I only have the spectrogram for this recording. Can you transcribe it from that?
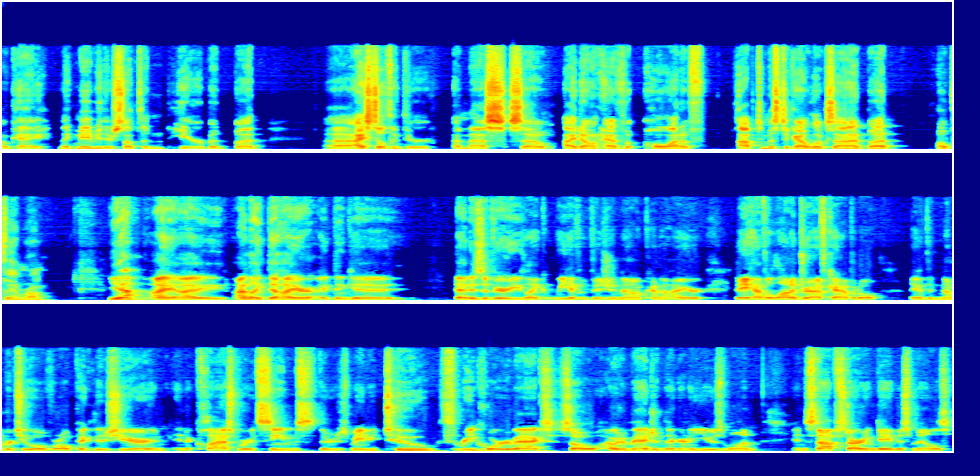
okay, like maybe there's something here, but but uh, I still think they're a mess. So I don't have a whole lot of optimistic outlooks on it, but hopefully I'm wrong. Yeah, I I I like the hire. I think uh, that is a very like we have a vision now kind of hire. They have a lot of draft capital. They have the number two overall pick this year in, in a class where it seems there's maybe two, three quarterbacks. So I would imagine they're going to use one and stop starting Davis Mills.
